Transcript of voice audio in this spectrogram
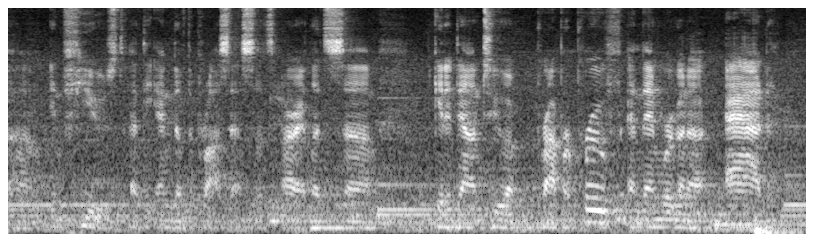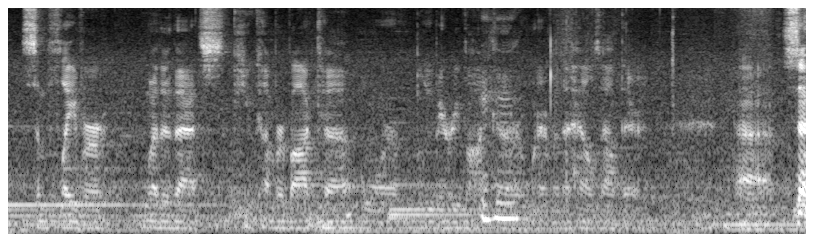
um, infused at the end of the process. So it's all right. Let's um, get it down to a proper proof, and then we're gonna add some flavor, whether that's cucumber vodka or blueberry vodka or whatever the hell's out there. Uh, so,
